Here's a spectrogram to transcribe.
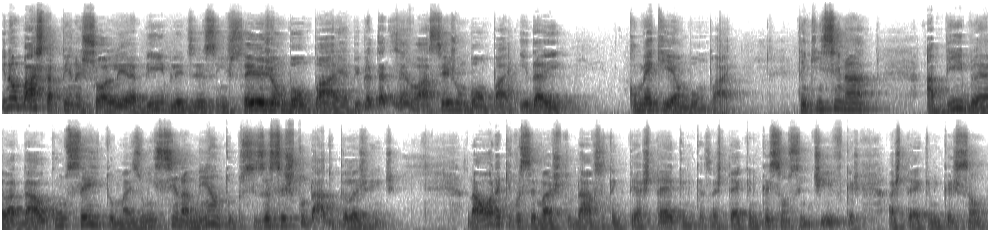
E não basta apenas só ler a Bíblia e dizer assim, seja um bom pai. A Bíblia está dizendo lá, seja um bom pai. E daí? Como é que é um bom pai? Tem que ensinar. A Bíblia ela dá o conceito, mas o ensinamento precisa ser estudado pela gente. Na hora que você vai estudar, você tem que ter as técnicas. As técnicas são científicas, as técnicas são,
